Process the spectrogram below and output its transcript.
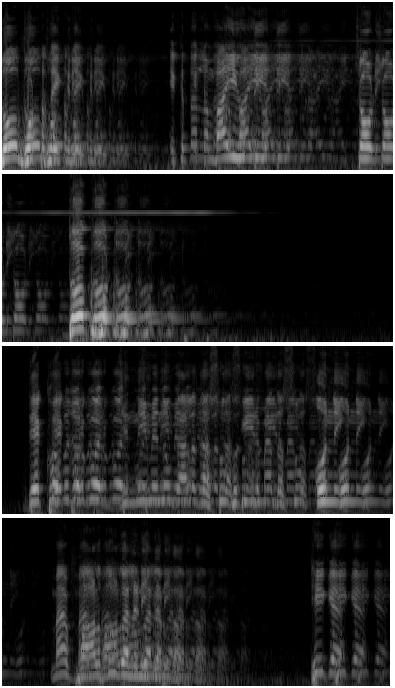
2 ਫੁੱਟ ਦੇ ਕਰੀਬ। ਇੱਕ ਤਾਂ ਲੰਬਾਈ ਹੁੰਦੀ ਹੈ ਚੌੜੀ। 2 ਫੁੱਟ ਦੇਖੋ ਬਜ਼ੁਰਗੋ ਜਿੰਨੀ ਮੈਨੂੰ ਗੱਲ ਦੱਸੂ ਫਕੀਰ ਮੈਂ ਦੱਸੂ। ਉਨੀ ਮੈਂ ਫਾਲਤੂ ਗੱਲ ਨਹੀਂ ਕਰਦਾ। ਠੀਕ ਹੈ।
